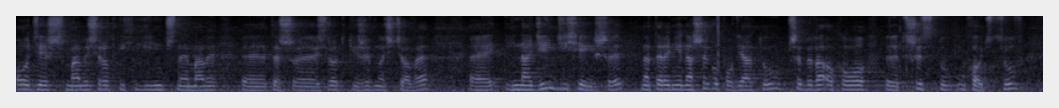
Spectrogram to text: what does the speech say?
odzież, mamy środki higieniczne, mamy e, też e, środki żywnościowe. E, I na dzień dzisiejszy na terenie naszego powiatu przebywa około e, 300 uchodźców, e,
